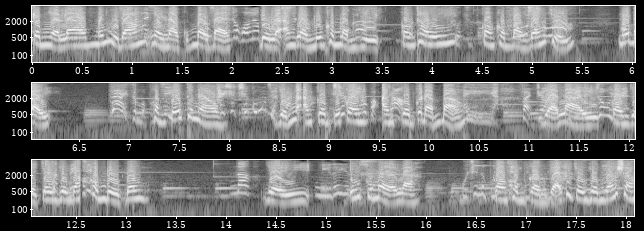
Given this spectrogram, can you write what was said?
Trong nhà lao Mấy người đó ngày nào cũng bài bạc Đều là ăn hoàng lương không làm việc. Con thấy Con không bằng đoán chữ. Nói bậy không tốt thế nào. Vẫn là ăn cơm của con, Ăn cơm có đảm bảo. Giả lại, Con và châu dân đó không được đâu. Vậy, Ý của mẹ là, Con không cần giải cho châu dân đó sao?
